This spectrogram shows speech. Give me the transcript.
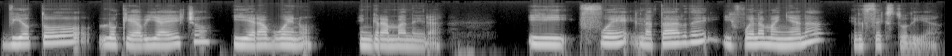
vio todo lo que había hecho y era bueno en gran manera. Y fue la tarde y fue la mañana el sexto día.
